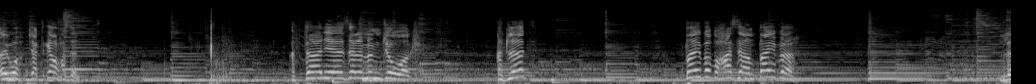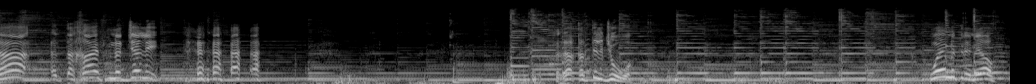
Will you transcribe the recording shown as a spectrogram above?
أيوه جاتك يا حسن الثانية يا زلمة من جوك قتلت؟ طيب ابو حسن طيبة لا انت خايف من الجلي لا قلت لي جوا وين مترم يا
